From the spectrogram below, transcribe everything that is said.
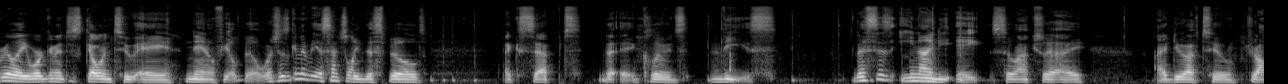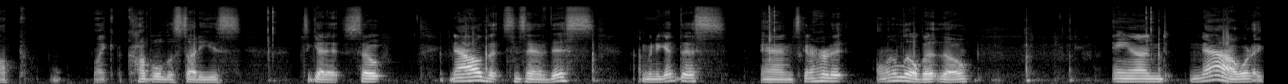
Really, we're going to just go into a nanofield build, which is going to be essentially this build, except that it includes these. This is E98, so actually I I do have to drop like a couple of the studies to get it. So now that since I have this, I'm going to get this, and it's going to hurt it only a little bit though. And now what I,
